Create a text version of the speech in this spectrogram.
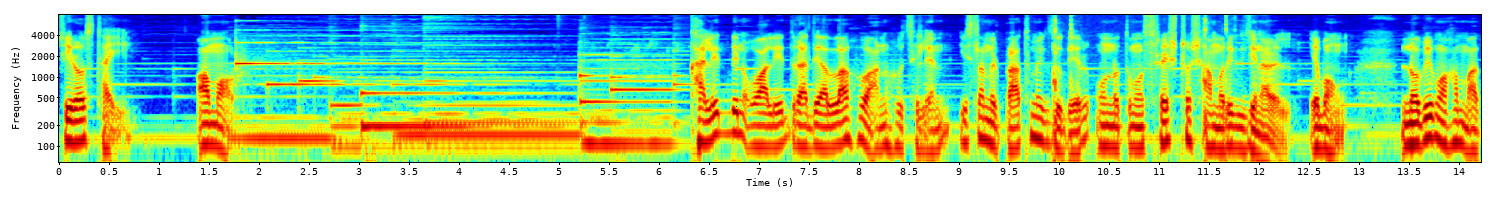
চিরস্থায়ী, অমর। খালিদ বিন ওয়ালিদ রাদি আল্লাহু আনহু ছিলেন ইসলামের প্রাথমিক যুগের অন্যতম শ্রেষ্ঠ সামরিক জেনারেল এবং নবী মোহাম্মদ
